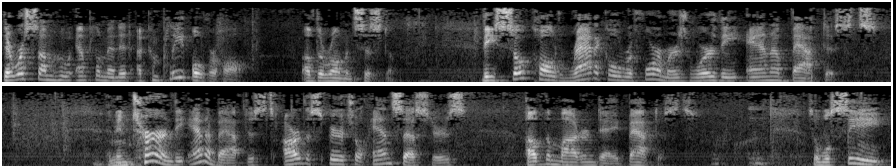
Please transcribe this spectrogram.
there were some who implemented a complete overhaul of the Roman system. These so-called radical reformers were the Anabaptists. And in turn, the Anabaptists are the spiritual ancestors of the modern day Baptists. So we'll see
